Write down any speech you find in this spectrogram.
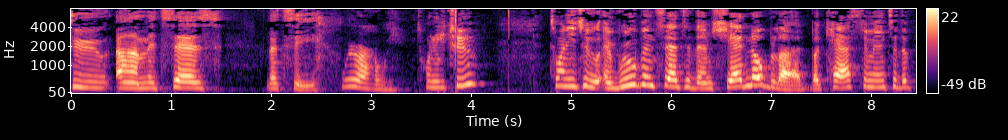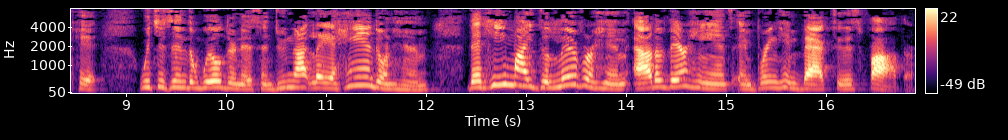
to, um, it says, let's see, where are we? 22? 22. And Reuben said to them, shed no blood, but cast him into the pit, which is in the wilderness, and do not lay a hand on him, that he might deliver him out of their hands and bring him back to his father.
